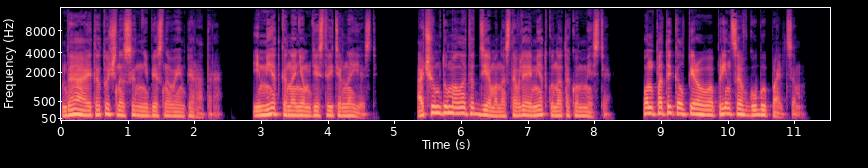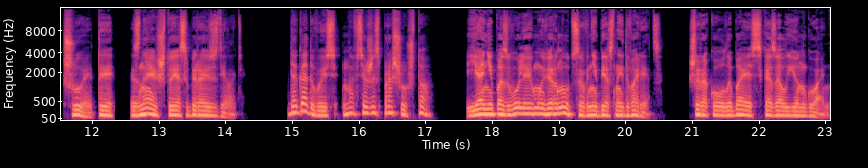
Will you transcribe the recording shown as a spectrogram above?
Да, это точно сын Небесного Императора. И метка на нем действительно есть. О чем думал этот демон, оставляя метку на таком месте? Он потыкал первого принца в губы пальцем. «Шуэ, ты знаешь, что я собираюсь сделать?» «Догадываюсь, но все же спрошу, что?» «Я не позволю ему вернуться в Небесный дворец», широко улыбаясь, сказал Юн Гуань.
